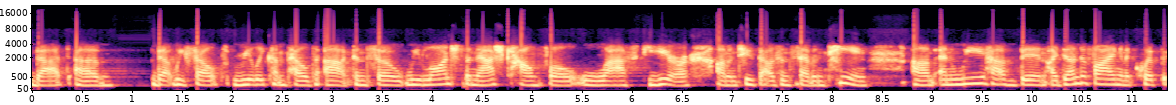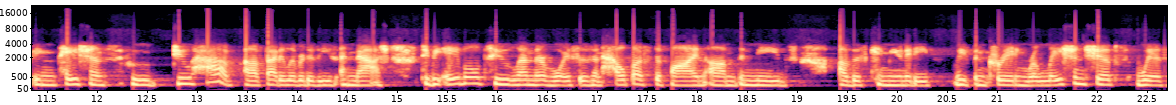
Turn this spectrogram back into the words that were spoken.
that um, that we felt really compelled to act. And so we launched the NASH Council last year um, in 2017. Um, and we have been identifying and equipping patients who do have uh, fatty liver disease and NASH to be able to lend their voices and help us define um, the needs of this community. We've been creating relationships with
